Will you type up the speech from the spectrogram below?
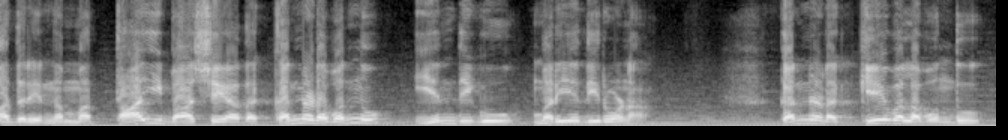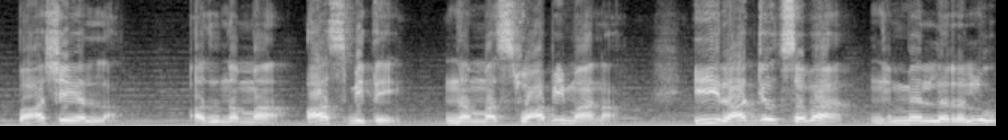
ಆದರೆ ನಮ್ಮ ತಾಯಿ ಭಾಷೆಯಾದ ಕನ್ನಡವನ್ನು ಎಂದಿಗೂ ಮರೆಯದಿರೋಣ. ಕನ್ನಡ ಕೇವಲ ಒಂದು ಭಾಷೆಯಲ್ಲ, ಅದು ನಮ್ಮ ಆಸ್ಮಿತೆ, ನಮ್ಮ ಸ್ವಾಭಿಮಾನ. ಈ ರಾಜ್ಯೋತ್ಸವ ನಮ್ಮೆಲ್ಲರಲ್ಲೂ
